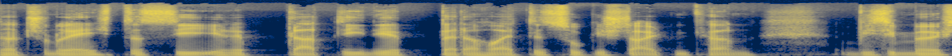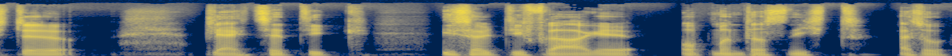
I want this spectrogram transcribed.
hat schon recht, dass sie ihre Blattlinie bei der Heute so gestalten kann, wie sie möchte. Gleichzeitig ist halt die Frage, ob man das nicht, also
